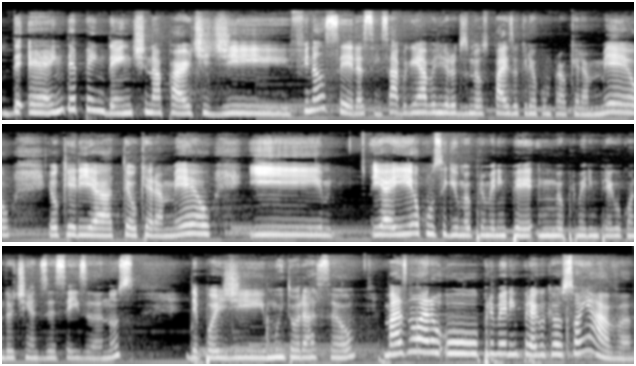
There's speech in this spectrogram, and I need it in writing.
de, é, independente na parte de financeira, assim, sabe? Eu ganhava dinheiro dos meus pais, eu queria comprar o que era meu, eu queria ter o que era meu e e aí eu consegui o meu primeiro, meu primeiro emprego quando eu tinha 16 anos, depois de muita oração. Mas não era o primeiro emprego que eu sonhava.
